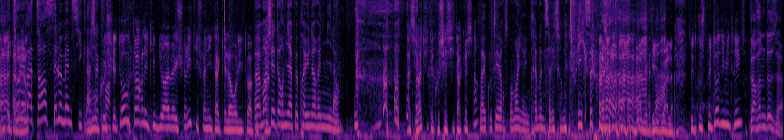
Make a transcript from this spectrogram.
Et tous les matins, c'est le même cycle à Vous vous chaque fois. couchez tôt ou tard l'équipe du réveil chéri Tiffany, t'as quelle heure au lit toi à peu Euh, moi j'ai dormi à peu près une heure et demie là. C'est vrai, tu t'es couché si tard que ça Bah écoutez, en ce moment il y a une très bonne série sur Netflix. Le pile poil. Tu te couches plus tôt Dimitri Vers 22h.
